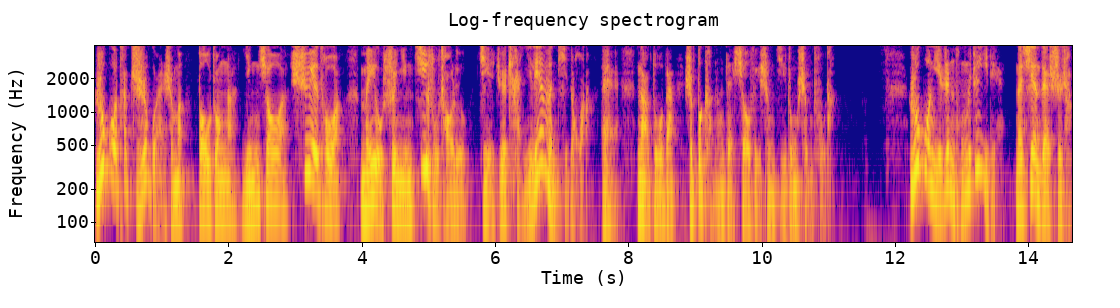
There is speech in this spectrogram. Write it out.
如果他只管什么包装啊、营销啊、噱头啊，没有顺应技术潮流、解决产业链问题的话，哎，那多半是不可能在消费升级中胜出的。如果你认同了这一点，那现在市场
